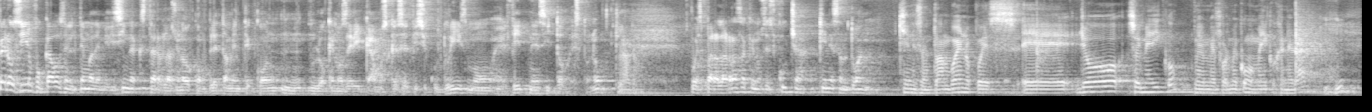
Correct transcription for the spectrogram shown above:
pero sí enfocados en el tema de medicina que está relacionado completamente con lo que nos dedicamos, que es el fisiculturismo, el fitness y todo esto, ¿no? Claro. Pues para la raza que nos escucha, ¿quién es Antoine? ¿Quién es Antoine? Bueno, pues eh, yo soy médico, me, me, formé como médico general. Uh -huh.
